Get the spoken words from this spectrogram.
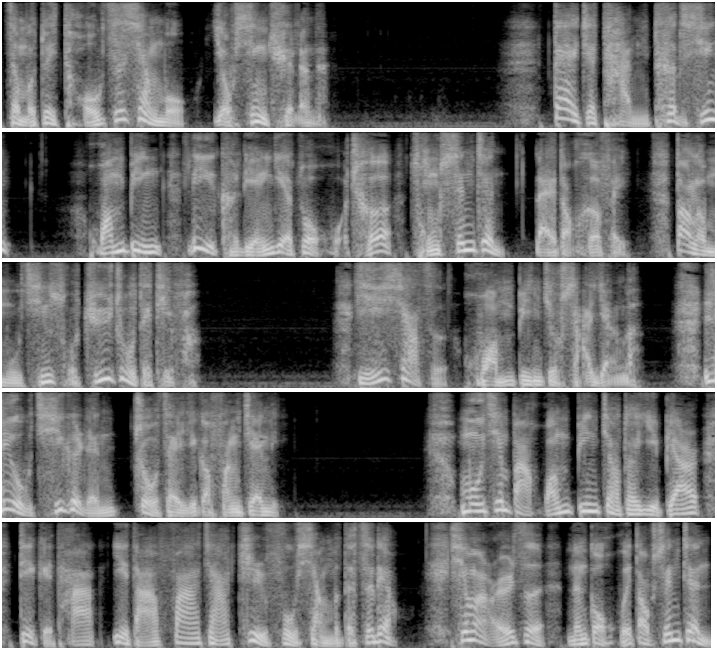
怎么对投资项目有兴趣了呢？带着忐忑的心，黄斌立刻连夜坐火车从深圳来到合肥，到了母亲所居住的地方。一下子，黄斌就傻眼了。六七个人住在一个房间里，母亲把黄斌叫到一边，递给他一沓发家致富项目的资料，希望儿子能够回到深圳，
